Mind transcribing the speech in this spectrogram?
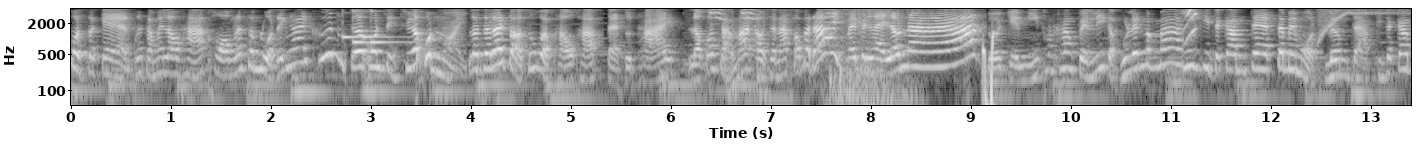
กดสแกน เพื่อทำให้เราหาของและสำรวจได้ง่ายขึ้น เจอคนติดเชื้อคนใหม่ เราจะได้ต่อสู้กับเขาครับ แต่สุดท้ายเราก็สามารถเอาชนะเขามาได้ ไม่เป็นไรแล้วนะ โดยเกมนี้ค่อนข้างเฟรนลี่กับผู้เล่นมากๆ มีกิจกรรมแจกเต็มไปหมด เริ่มจากกิจกรรม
